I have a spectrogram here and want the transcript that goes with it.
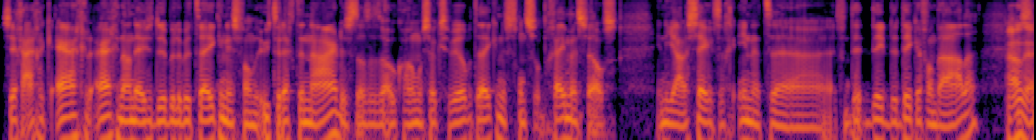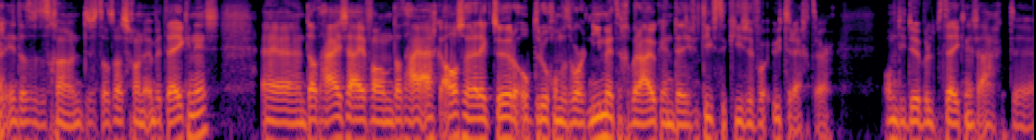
zich eigenlijk erger, erger aan deze dubbele betekenis van de Utrechtenaar. Dus dat het ook homoseksueel betekent. Dus stond ze op een gegeven moment zelfs in de jaren 70 in het, eh, de, de, de dikke vandalen. Oké. Dus, dat het gewoon, dus dat was gewoon een betekenis. Dat hij zei van dat hij eigenlijk al zijn redacteuren opdroeg om het woord niet meer te gebruiken en definitief te kiezen voor Utrechter. Om die dubbele betekenis eigenlijk te,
